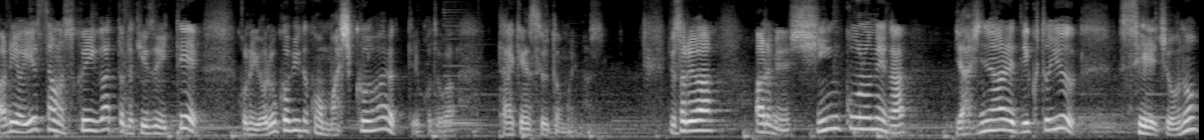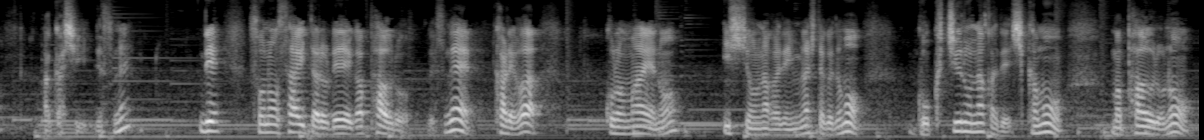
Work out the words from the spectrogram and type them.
あるいはイエス様の救いがあったと気づいてこの喜びがこう増し加わるっていうことが体験すると思います。でそれはある面信仰の目が養われていくという成長の証ですね。でその最たる例がパウロですね彼はこの前の一章の中で見ましたけども獄中の中でしかも、まあ、パウロの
